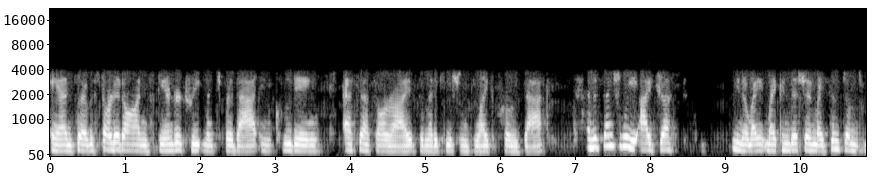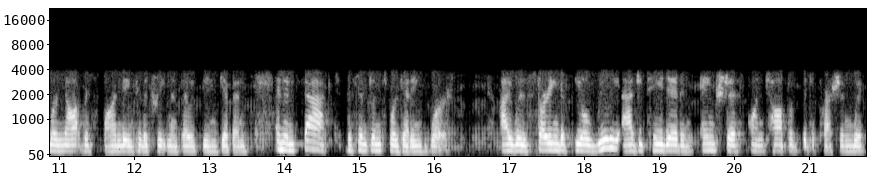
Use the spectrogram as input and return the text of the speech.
And so I was started on standard treatments for that, including SSRIs, the medications like Prozac, and essentially, I just, you know, my, my condition, my symptoms were not responding to the treatments I was being given. And in fact, the symptoms were getting worse. I was starting to feel really agitated and anxious on top of the depression, which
